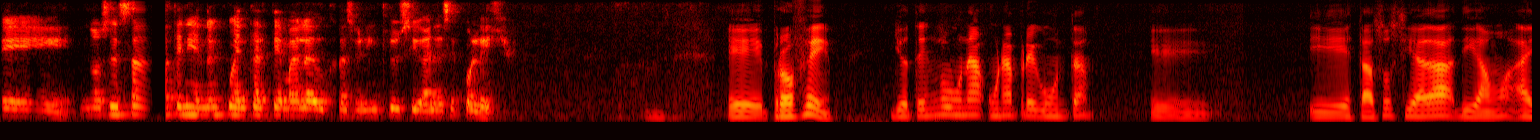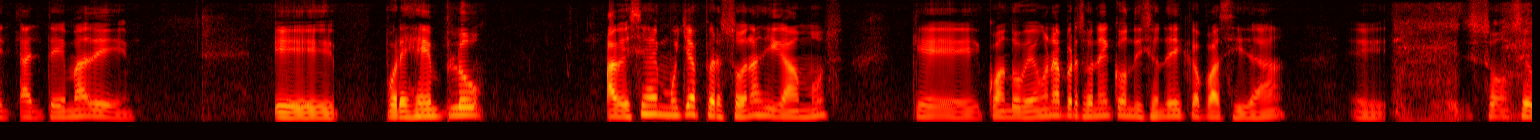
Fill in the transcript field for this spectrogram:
eh, no se está teniendo en cuenta el tema de la educación inclusiva en ese colegio. Eh, profe, yo tengo una, una pregunta eh, y está asociada, digamos, al, tema de, por ejemplo, a veces hay muchas personas, digamos, que cuando ven a una persona en condición de discapacidad, eh, son, se,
